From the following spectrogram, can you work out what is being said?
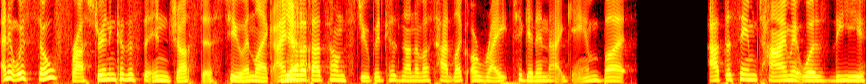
and it was so frustrating because it's the injustice too. And like, I know that that sounds stupid because none of us had like a right to get in that game. But at the same time, it was the,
